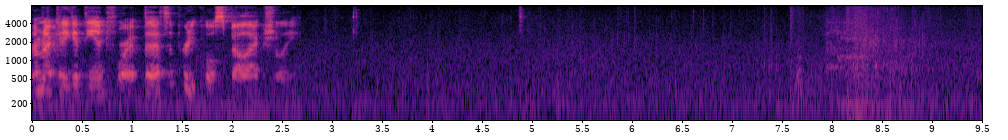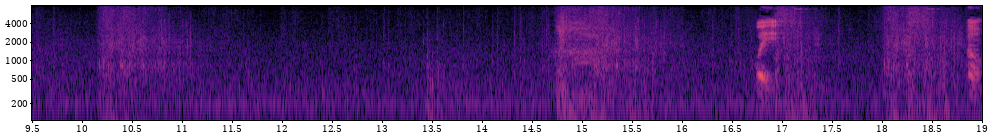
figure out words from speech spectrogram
I'm not gonna get the end for it, but that's a pretty cool spell, actually. Wait. Oh.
